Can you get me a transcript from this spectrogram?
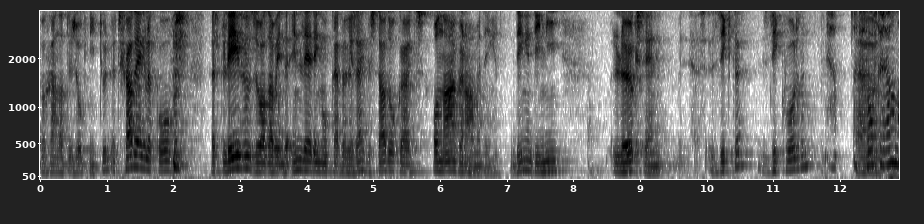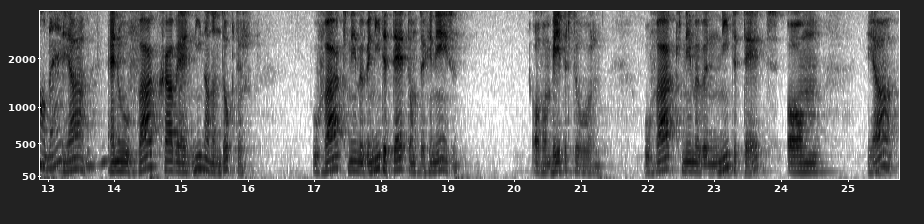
we gaan dat dus ook niet doen. Het gaat eigenlijk over het leven, zoals dat we in de inleiding ook hebben gezegd, bestaat ook uit onaangename dingen. Dingen die niet leuk zijn. Ziekte, ziek worden. ja, het Eh, hoort er allemaal bij. Ja, en hoe vaak gaan wij niet naar een dokter? Hoe vaak nemen we niet de tijd om te genezen? Of om beter te worden? Hoe vaak nemen we niet de tijd om ja,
